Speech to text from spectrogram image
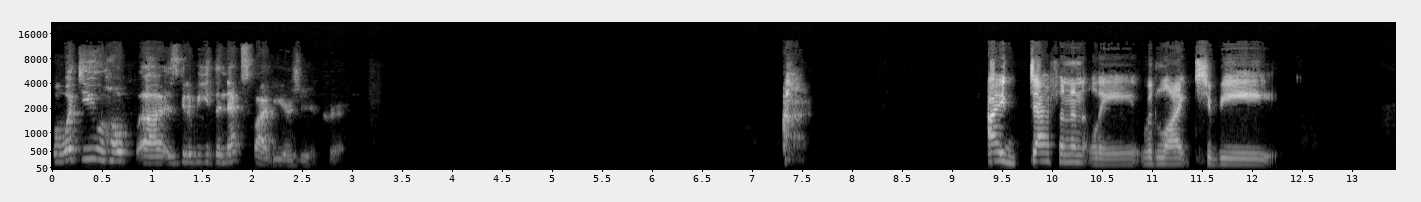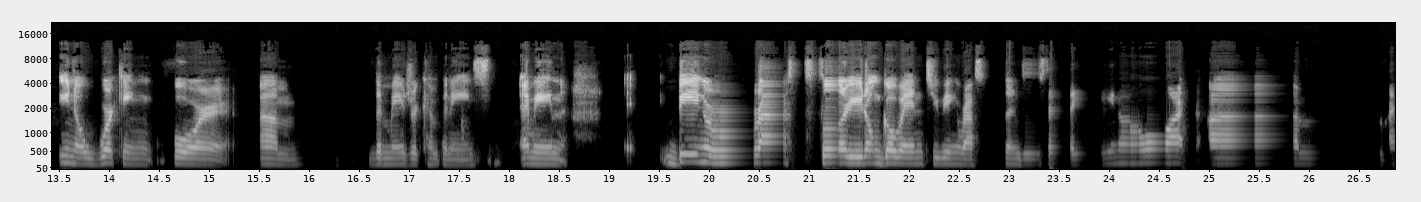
But what do you hope uh, is going to be the next five years of your career? I definitely would like to be, you know, working for um, the major companies. I mean, being a wrestler, you don't go into being a wrestler and just say, you know what, um, I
